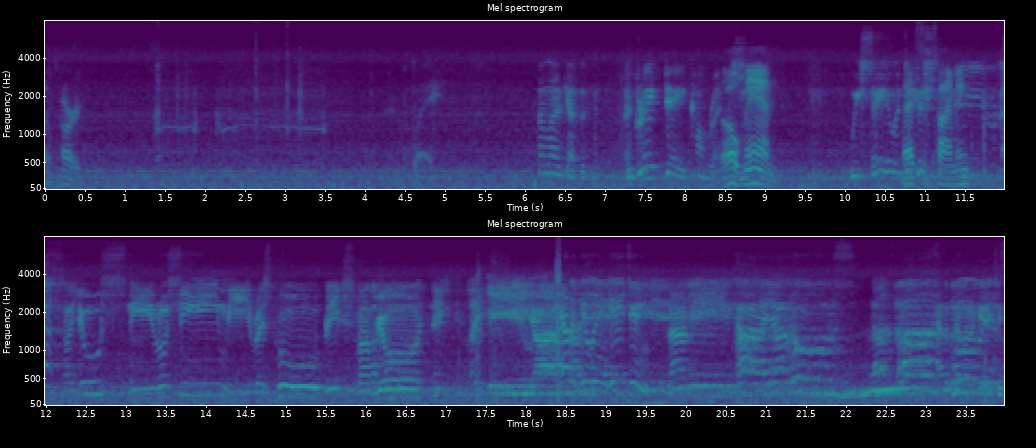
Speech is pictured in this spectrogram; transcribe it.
Sounds hard. And play. Online Captain. A great day, comrades. Oh man, We sail into that's the history. timing. Союзні Росії республік свободних Легія. Caterpillar engaging. Навікая Русь. Caterpillar engaging,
